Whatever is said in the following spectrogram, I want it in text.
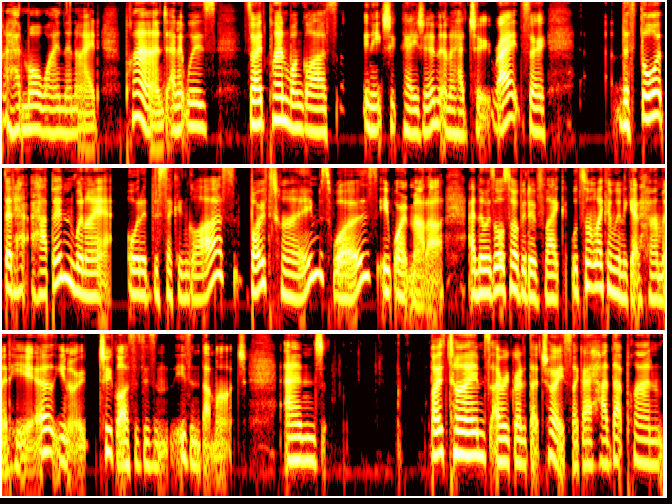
I had more wine than I'd planned. And it was so I'd planned one glass in each occasion and I had two, right? So the thought that ha- happened when I ordered the second glass both times was it won't matter and there was also a bit of like well it's not like i'm going to get hammered here you know two glasses isn't isn't that much and both times I regretted that choice. Like I had that plan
